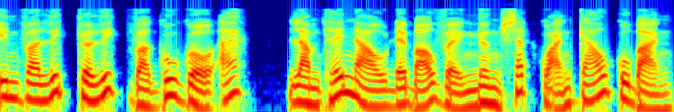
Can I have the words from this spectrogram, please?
Invalid Click và Google Ads. Làm thế nào để bảo vệ ngân sách quảng cáo của bạn?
